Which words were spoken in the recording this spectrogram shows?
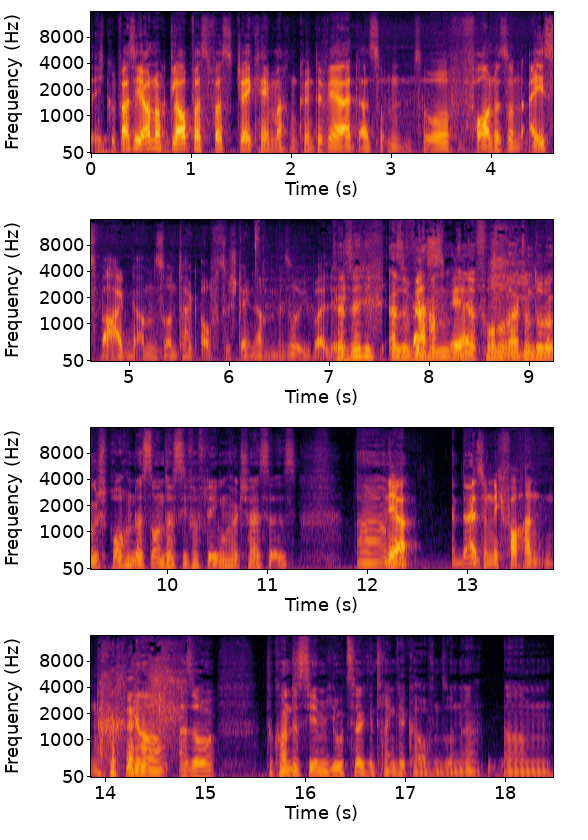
echt gut. Was ich auch noch glaube, was, was JK machen könnte, wäre da so, so vorne so einen Eiswagen am Sonntag aufzustellen, haben wir so überlegt. Tatsächlich, also wir Das haben in der Vorbereitung drüber gesprochen, dass sonntags die Verpflegung halt scheiße ist. Ähm, Ja, da, also nicht vorhanden. Genau, also du konntest hier im Jutz halt Getränke kaufen, so, ne? Ähm,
